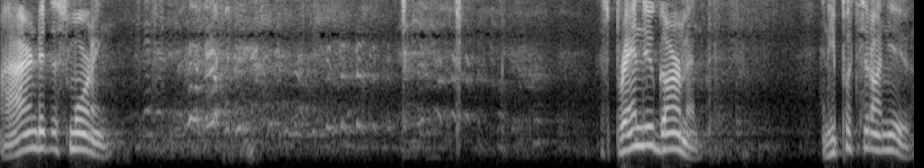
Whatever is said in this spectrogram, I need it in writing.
I ironed it this morning. Brand new garment, and he puts it on you.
